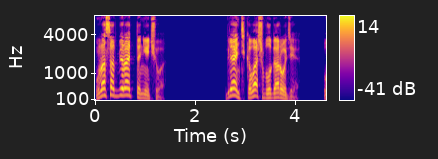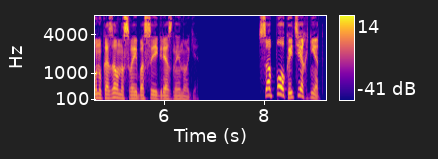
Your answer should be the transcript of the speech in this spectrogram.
У нас отбирать-то нечего. Гляньте-ка, ваше благородие. Он указал на свои босые грязные ноги. Сапог и тех нет.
